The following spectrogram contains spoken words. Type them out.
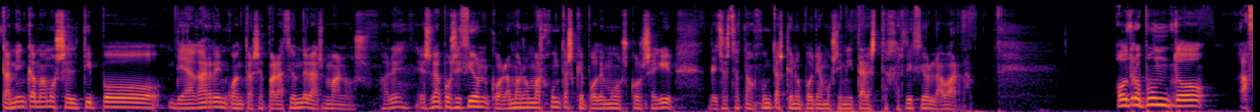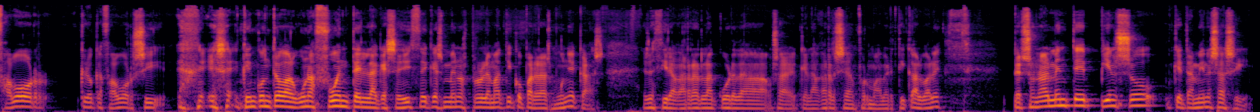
también cambiamos el tipo de agarre en cuanto a separación de las manos, ¿vale? Es la posición con las manos más juntas que podemos conseguir. De hecho, están tan juntas que no podríamos imitar este ejercicio en la barra. Otro punto a favor, creo que a favor, sí, es que he encontrado alguna fuente en la que se dice que es menos problemático para las muñecas. Es decir, agarrar la cuerda, o sea, que el agarre sea en forma vertical, ¿vale? Personalmente pienso que también es así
